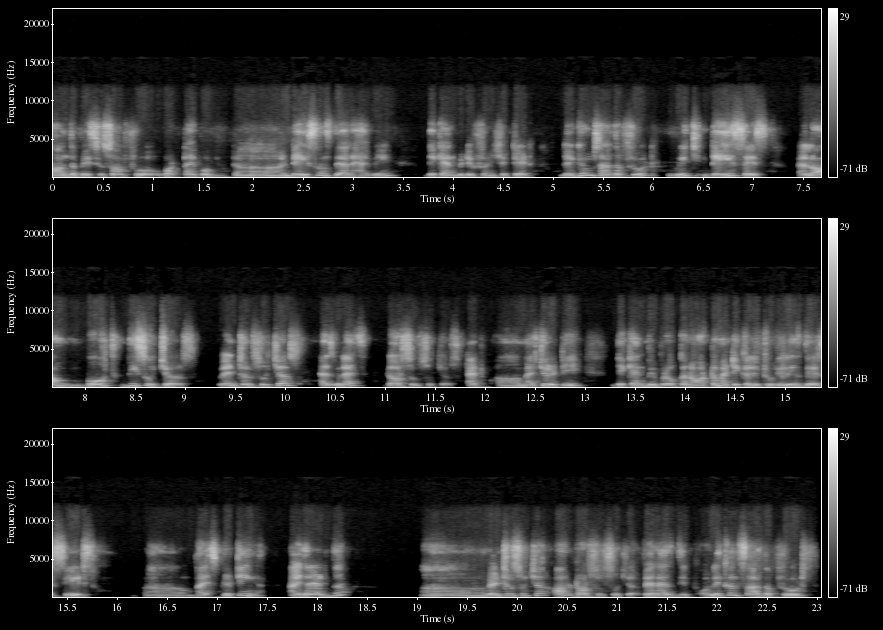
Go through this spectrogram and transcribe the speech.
On the basis of uh, what type of uh, dehiscence they are having, they can be differentiated. Legumes are the fruit which dehisces along both the sutures, ventral sutures as well as dorsal sutures. At uh, maturity, they can be broken automatically to release their seeds by splitting either at the uh, ventral suture or dorsal suture. Whereas the follicles are the fruits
